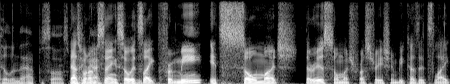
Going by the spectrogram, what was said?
pill in the applesauce. That's what I'm saying. So it's like, for me, it's so much, there is so much frustration because it's like,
